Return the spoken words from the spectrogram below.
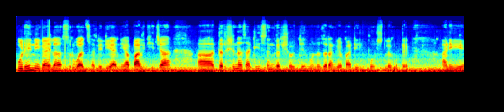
पुढे निघायला सुरुवात झालेली आहे. आणि या पालखीच्या दर्शनासाठी संघर्ष होते. मनोज रांगे पाटील पोहोचले होते. आणि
